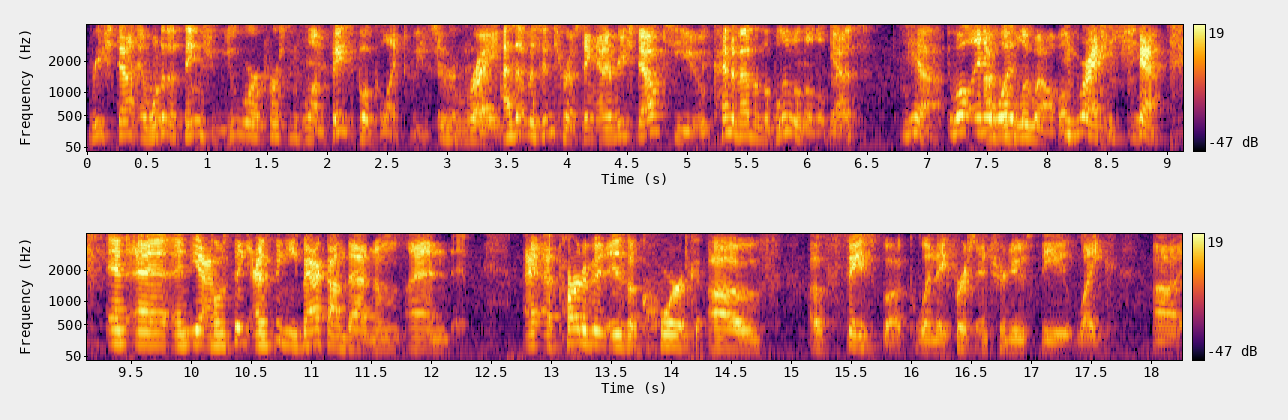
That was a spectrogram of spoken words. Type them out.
reached out, and one of the things you were a person who on Facebook liked Weezer, Right. I thought was interesting, and I reached out to you kind of out of the blue a little Yeah. bit. Yeah. Well, and it was the Blue album, right? Yeah, and uh, and yeah, I was thinking, I was thinking back on that, and I'm- and a, a part of it is a quirk of of Facebook when they first introduced the like, uh,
